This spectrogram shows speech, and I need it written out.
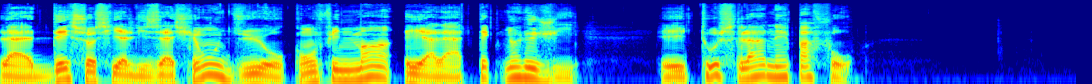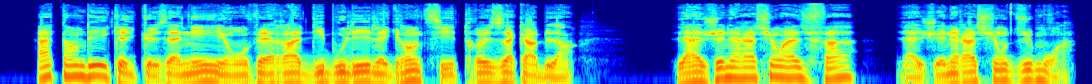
la désocialisation due au confinement et à la technologie. Et tout cela n'est pas faux. Attendez quelques années et on verra débouler les grands titres accablants. La génération alpha, la génération du moi.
